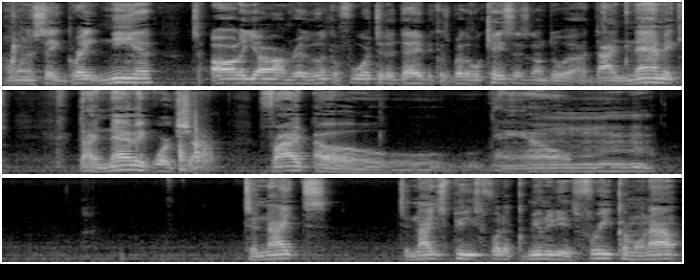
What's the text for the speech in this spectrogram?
I to say great Nia to all of y'all. I'm really looking forward to the day because Brother Wakesa is going to do a, a, dynamic, dynamic workshop. Friday. Oh, damn. Tonight's tonight's piece for the community is free. Come on out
